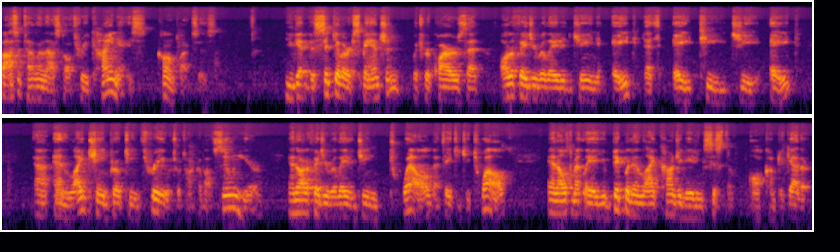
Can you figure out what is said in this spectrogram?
phosphatidylindole 3 kinase complexes. You get vesicular expansion, which requires that autophagy related gene 8, that's ATG8, uh, and light chain protein 3, which we'll talk about soon here, and autophagy related gene 12, that's ATG12, and ultimately a ubiquitin like conjugating system all come together.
